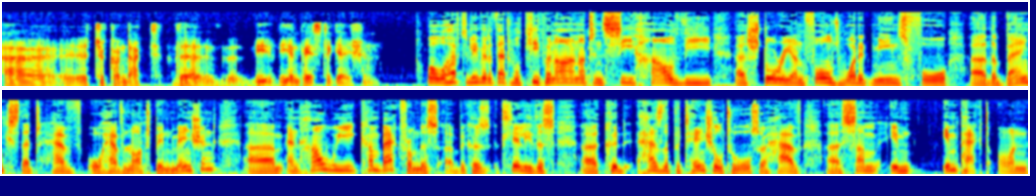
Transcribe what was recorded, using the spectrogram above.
uh, to conduct the, the the investigation. Well, we'll have to leave it at that. We'll keep an eye on it and see how the uh, story unfolds, what it means for uh, the banks that have or have not been mentioned, um, and how we come back from this. Uh, because clearly, this uh, could has the potential to also have uh, some Im- impact on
